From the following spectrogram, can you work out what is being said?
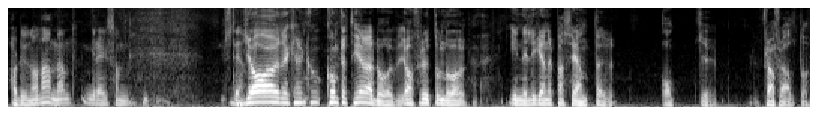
Har du någon annan grej som Sten? Ja, det kan ko- komplettera då. Ja, förutom då inneliggande patienter och eh, framförallt då.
